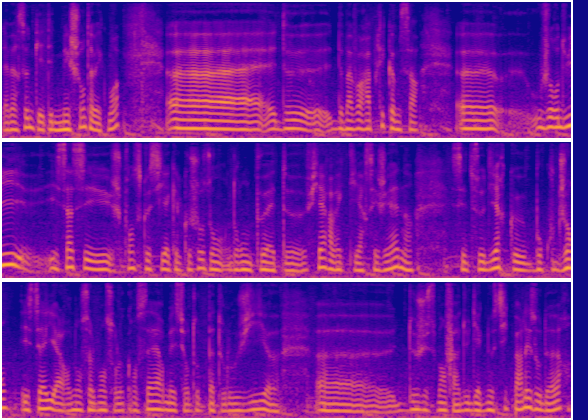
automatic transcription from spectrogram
la personne qui a été méchante avec moi euh, de, de m'avoir appelé comme ça. Euh, aujourd'hui, et ça c'est, je pense que s'il y a quelque chose dont, on peut être fier avec l'IRCGN, c'est de se dire que beaucoup de gens essayent, alors non seulement sur le cancer, mais sur d'autres pathologies, euh, de justement faire du diagnostic par les odeurs.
